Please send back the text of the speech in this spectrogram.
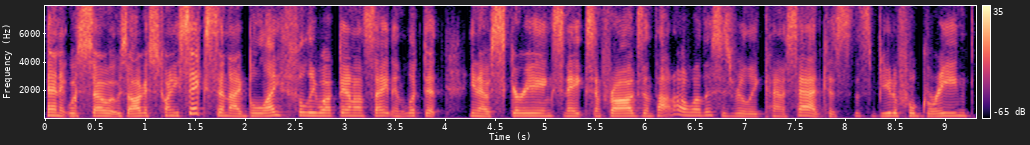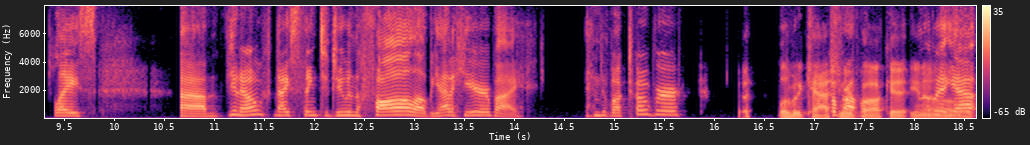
and it was so it was August 26th, and I blithely walked down on site and looked at, you know, scurrying snakes and frogs and thought, oh, well, this is really kind of sad because this beautiful green place. Um, you know, nice thing to do in the fall. I'll be out of here by end of October. A little bit of cash no in your pocket, you know. Bit, yeah.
